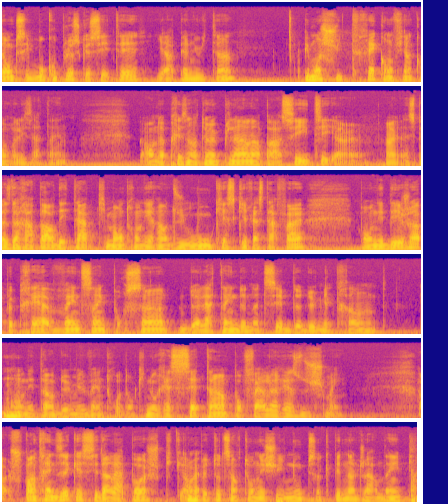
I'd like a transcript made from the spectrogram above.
Donc, c'est beaucoup plus que c'était il y a à peine 8 ans. Puis moi, je suis très confiant qu'on va les atteindre on a présenté un plan l'an passé, un, un, espèce de rapport d'étape qui montre on est rendu où, qu'est-ce qui reste à faire. Puis on est déjà à peu près à 25% de l'atteinte de notre cible de 2030. Mhm. On est en 2023. Donc, il nous reste sept ans pour faire le reste du chemin. Alors, je suis pas en train de dire que c'est dans la poche, puis qu'on peut tous s'en retourner chez nous, puis s'occuper de notre jardin, puis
